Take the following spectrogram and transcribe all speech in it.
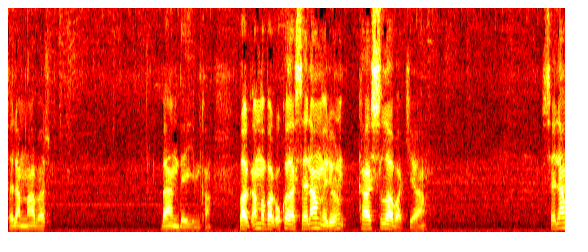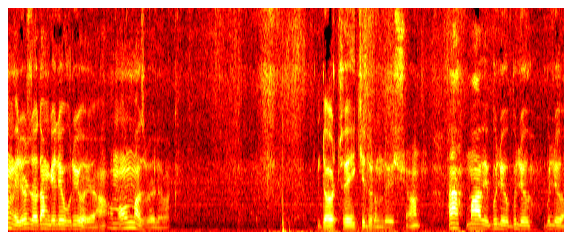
Selam, ne haber? Ben de iyiyim kan. Bak ama bak o kadar selam veriyorum. Karşılığa bak ya. Selam veriyoruz adam geliyor vuruyor ya. Ama olmaz böyle bak. 4 ve 2 durumdayız şu an. Ha mavi blue blue blue.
